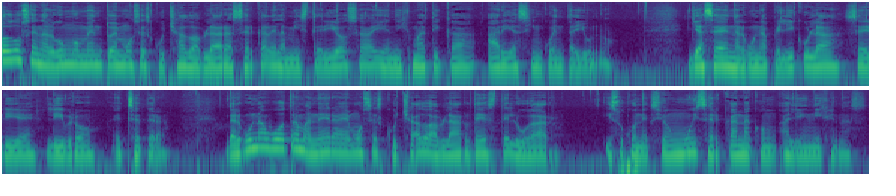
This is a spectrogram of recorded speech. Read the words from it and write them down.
Todos en algún momento hemos escuchado hablar acerca de la misteriosa y enigmática Área 51, ya sea en alguna película, serie, libro, etc. De alguna u otra manera hemos escuchado hablar de este lugar y su conexión muy cercana con alienígenas.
